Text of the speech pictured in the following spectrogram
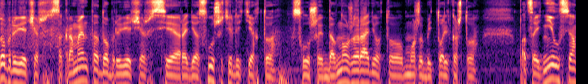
Добрый вечер, Сакраменто. Добрый вечер все радиослушатели, те, кто слушает давно уже радио, кто, может быть, только что подсоединился.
